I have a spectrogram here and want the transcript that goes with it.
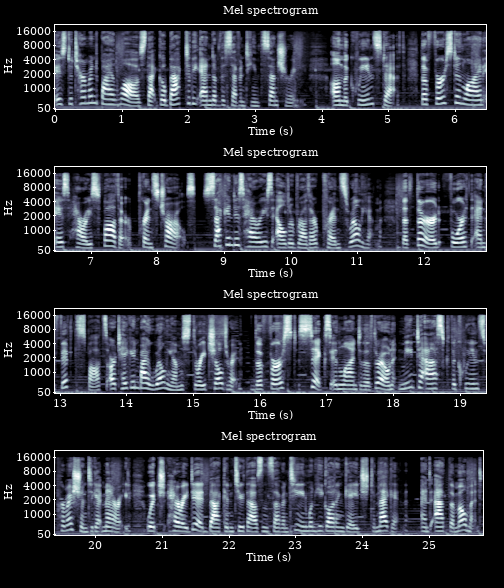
is determined by laws that go back to the end of the 17th century. On the Queen's death, the first in line is Harry's father, Prince Charles. Second is Harry's elder brother, Prince William. The third, fourth, and fifth spots are taken by William's three children. The first six in line to the throne need to ask the Queen's permission to get married, which Harry did back in 2017 when he got engaged to Meghan. And at the moment,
